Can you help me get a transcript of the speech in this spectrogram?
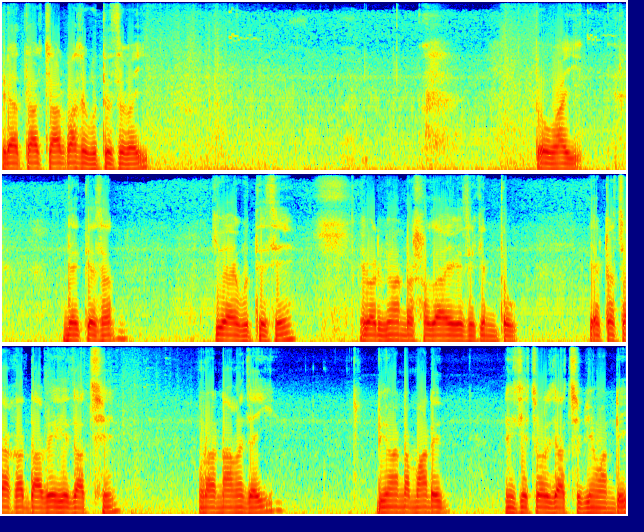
এটা তার চারপাশে ঘুরতেছে ভাই। তো ভাই দেখতেছেন কীভাবে ঘুরতেছে? এবার বিমানটা সোজা হয়ে গেছে, কিন্তু একটা চাকা দাবে গিয়ে যাচ্ছে। আমরা নামে যাই। বিমানটা মাটির নিচে চলে যাচ্ছে বিমানটি।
